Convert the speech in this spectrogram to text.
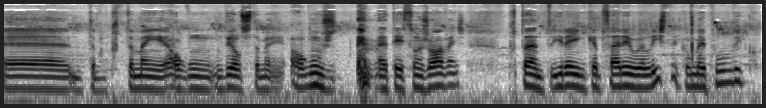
Uh, porque também algum deles também alguns até são jovens portanto irei encabeçar eu a lista como é público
